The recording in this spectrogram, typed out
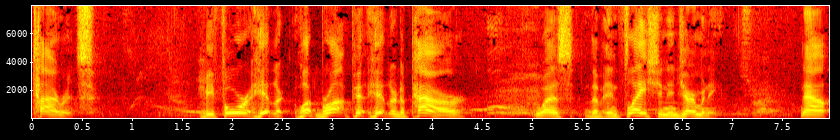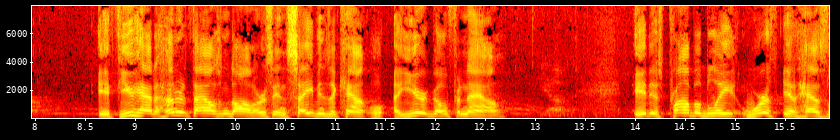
tyrants. Before Hitler, what brought Hitler to power was the inflation in Germany. Now, if you had $100,000 in savings account a year ago from now, it is probably worth, it has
